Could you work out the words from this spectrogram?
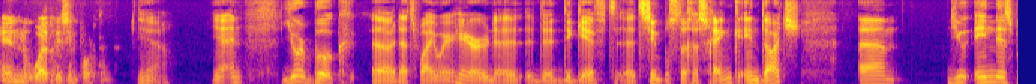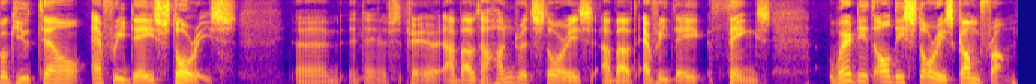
and what is important. Yeah. Yeah, and your book, uh, that's why we're here, the, the, gift, het simpelste geschenk in Dutch. Um, you in this book you tell everyday stories. Um, about a hundred stories about everyday things. Where did all these stories come from?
